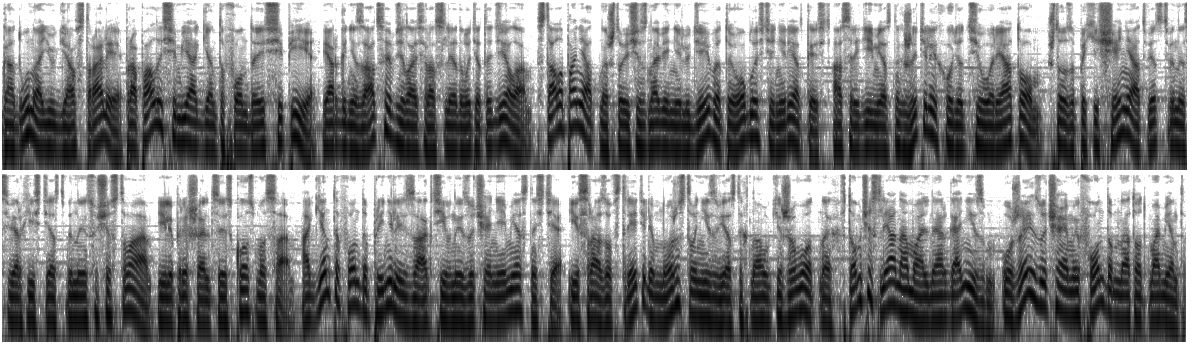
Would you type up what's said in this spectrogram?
году на юге Австралии пропала семья агента фонда SCP, и организация взялась расследовать это дело. Стало понятно, что исчезновение людей в этой области не редкость, а среди местных жителей ходят теории о том, что за похищение ответственны сверхъестественные существа или пришельцы из космоса. Агенты фонда принялись за активное изучение местности и сразу встретили множество неизвестных науке животных, в том числе аномальный организм, уже уже изучаемый фондом на тот момент,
